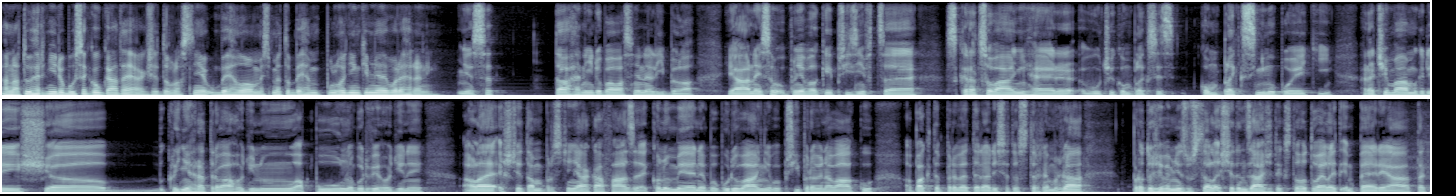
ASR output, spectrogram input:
A na tu herní dobu se koukáte jak? Že to vlastně uběhlo, my jsme to během půl hodinky měli odehraný. Mně se ta herní doba vlastně nelíbila. Já nejsem úplně velký příznivce zkracování her vůči komplexi, komplexnímu pojetí. Radši mám, když uh, klidně hra trvá hodinu a půl nebo dvě hodiny, ale ještě tam prostě nějaká fáze ekonomie nebo budování nebo přípravy na válku a pak teprve teda, když se to strhne. Možná protože ve mně zůstal ještě ten zážitek z toho Twilight Imperia, tak,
